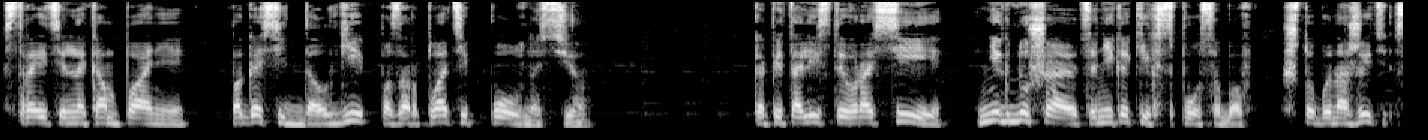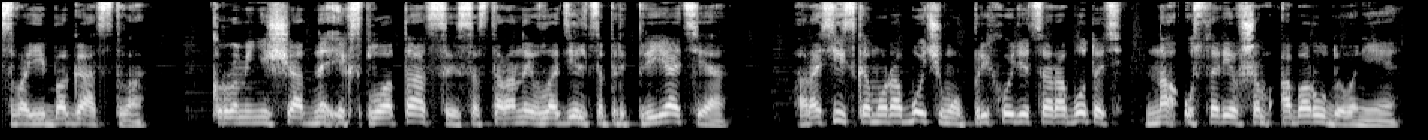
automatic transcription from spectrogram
строительной компании погасить долги по зарплате полностью. Капиталисты в России не гнушаются никаких способов, чтобы нажить свои богатства. Кроме нещадной эксплуатации со стороны владельца предприятия, российскому рабочему приходится работать на устаревшем оборудовании,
